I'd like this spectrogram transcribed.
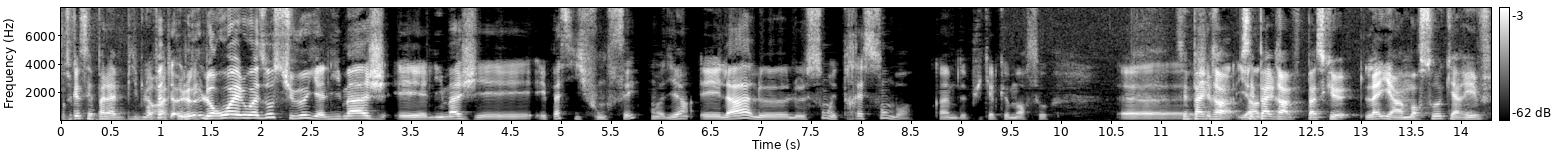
En tout cas, c'est pas la Bible En fait, le, le roi et l'oiseau, si tu veux, il y a l'image et l'image est, est pas si foncée, on va dire. Et là, le, le son est très sombre quand même depuis quelques morceaux. Euh, C'est pas grave, c'est un- pas grave parce que là il y a un morceau qui arrive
